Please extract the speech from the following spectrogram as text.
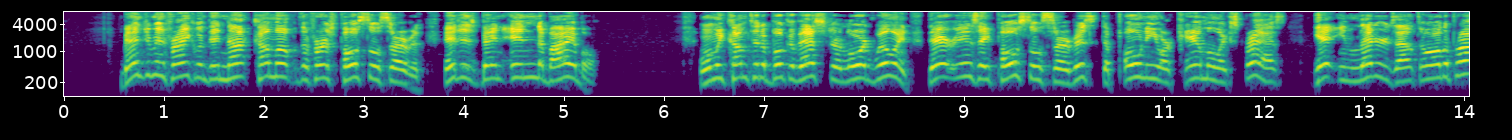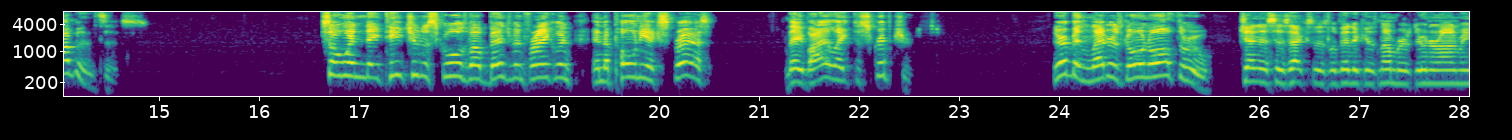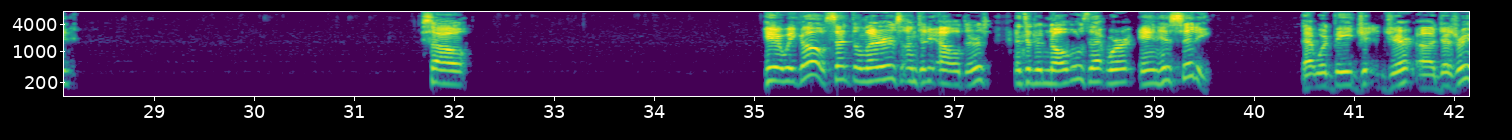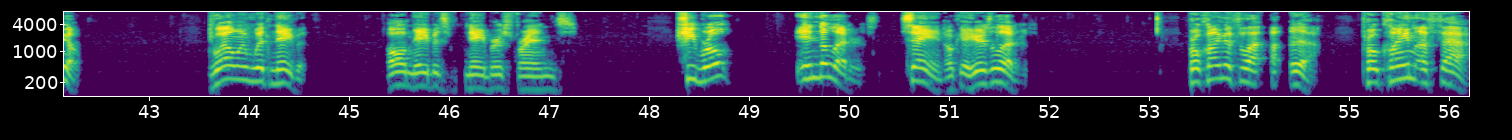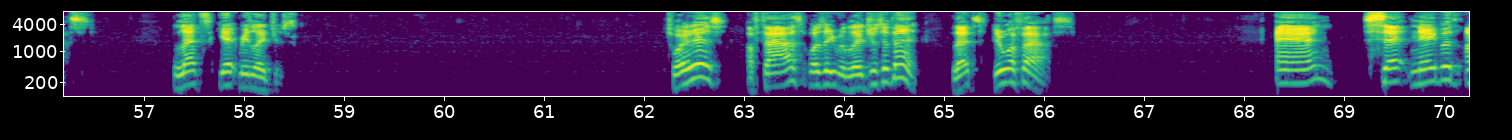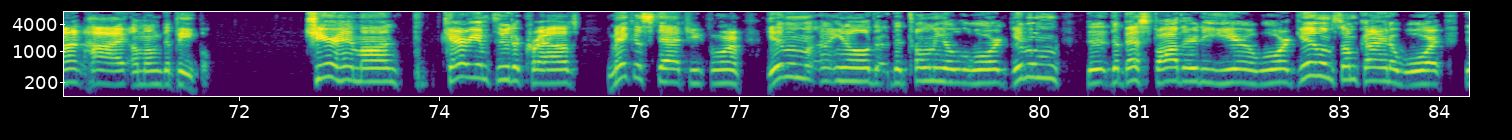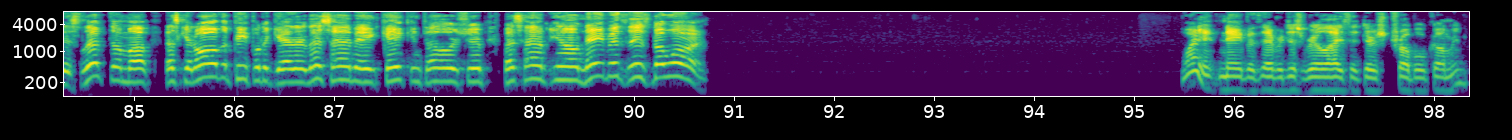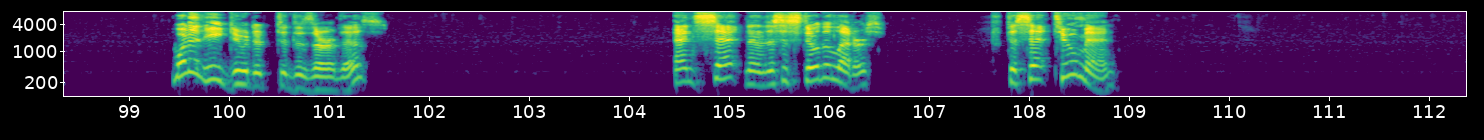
Benjamin Franklin did not come up with the first postal service. It has been in the Bible. When we come to the book of Esther, Lord willing, there is a postal service, the Pony or Camel Express, getting letters out to all the provinces. So when they teach you in the schools about Benjamin Franklin and the Pony Express, they violate the scriptures. There have been letters going all through Genesis, Exodus, Leviticus, Numbers, Deuteronomy, So here we go. Sent the letters unto the elders and to the nobles that were in his city. That would be Je Je uh, Jezreel. Dwelling with Naboth. All Naboth's neighbors, friends. She wrote in the letters, saying, okay, here's the letters. Proclaim a, uh, proclaim a fast. Let's get religious. What it is. A fast was a religious event. Let's do a fast. And set Naboth on high among the people. Cheer him on, carry him through the crowds, make a statue for him, give him, uh, you know, the, the Tony Award, give him the, the Best Father of the Year award, give him some kind of award, just lift him up, let's get all the people together, let's have a cake and fellowship, let's have, you know, Naboth is the one. Why didn't Naboth ever just realize that there's trouble coming? What did he do to, to deserve this? And set, now this is still the letters, to set two men.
